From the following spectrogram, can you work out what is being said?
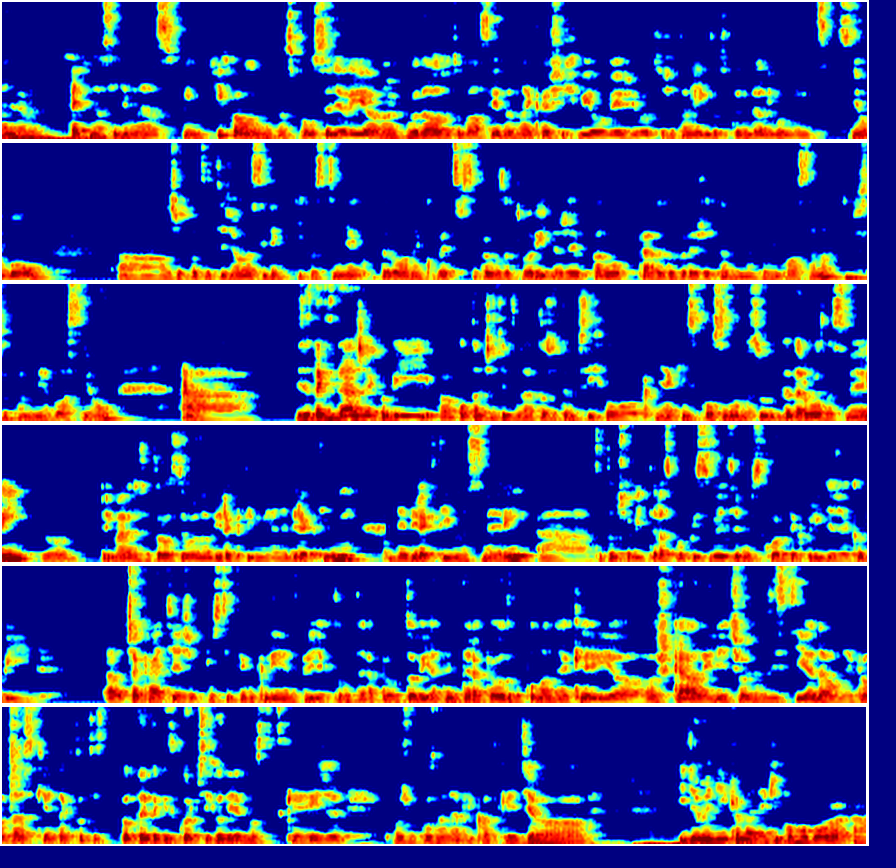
ja neviem, 15-17 minút ticho, sme tam spolu sedeli a ona mi povedala, že to bola asi jedna z najkrajších chvíľ v jej živote, že tam niekto v ten daný moment s ňou bol. A že v podstate, že ona si nejak tichosti nejak potrebovala nejakú vec v sebe uzatvoriť a že padlo práve dobre, že tam na to nebola sama, že som tam ja bola s ňou. A mne sa tak zdá, že akoby otačate to na to, že ten psychológ nejakým spôsobom sú teda rôzne smery. Primárne sa to rozdieluje na direktívny a nedirektívny, nedirektívne smery a toto, čo vy teraz popisujete, mi skôr tak príde, že akoby čakáte, že proste ten klient príde k tomu terapeutovi a ten terapeut ho podľa nejakej škály niečo zistí a dá nejaké otázky a tak toto, toto je také skôr psychodiagnostické, že môžeme poznať napríklad, keď ideme niekam na nejaký pohovor a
